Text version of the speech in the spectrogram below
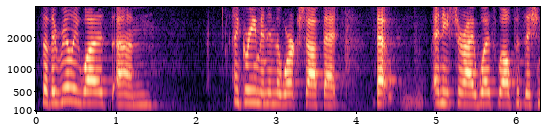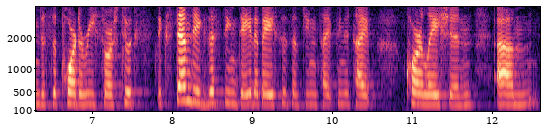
So there really was um, agreement in the workshop that, that NHGRI was well positioned to support a resource to ex extend the existing databases of genotype-phenotype correlation, um,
